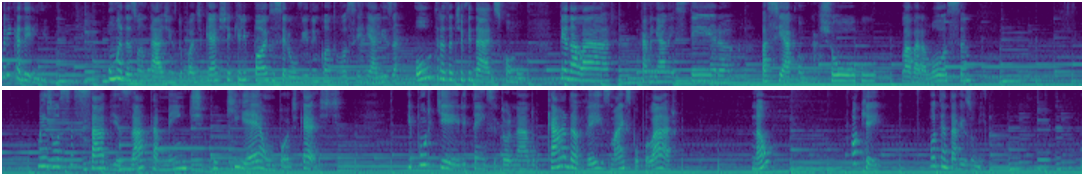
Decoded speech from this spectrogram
Brincadeirinha. Uma das vantagens do podcast é que ele pode ser ouvido enquanto você realiza outras atividades, como pedalar, caminhar na esteira, passear com o cachorro, lavar a louça. Mas você sabe exatamente o que é um podcast? E por que ele tem se tornado cada vez mais popular? Não? Ok, vou tentar resumir.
